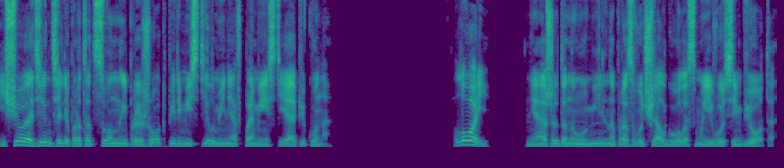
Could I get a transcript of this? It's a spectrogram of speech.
Еще один телепортационный прыжок переместил меня в поместье опекуна. «Лой!» — неожиданно умильно прозвучал голос моего симбиота.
